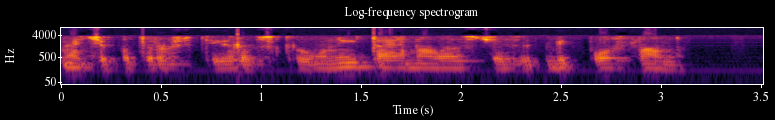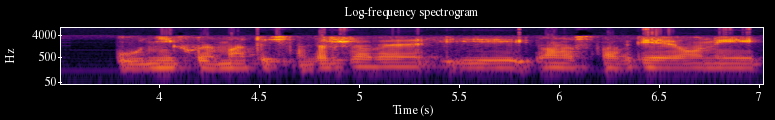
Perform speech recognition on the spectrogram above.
neće potrošiti u Europskoj uniji, taj novac će biti poslan u njihove matične države i odnosno gdje oni e,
